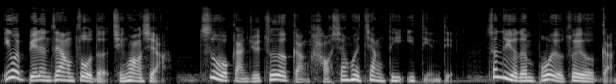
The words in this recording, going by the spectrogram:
因为别人这样做的情况下，自我感觉罪恶感好像会降低一点点。甚至有人不会有罪恶感，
